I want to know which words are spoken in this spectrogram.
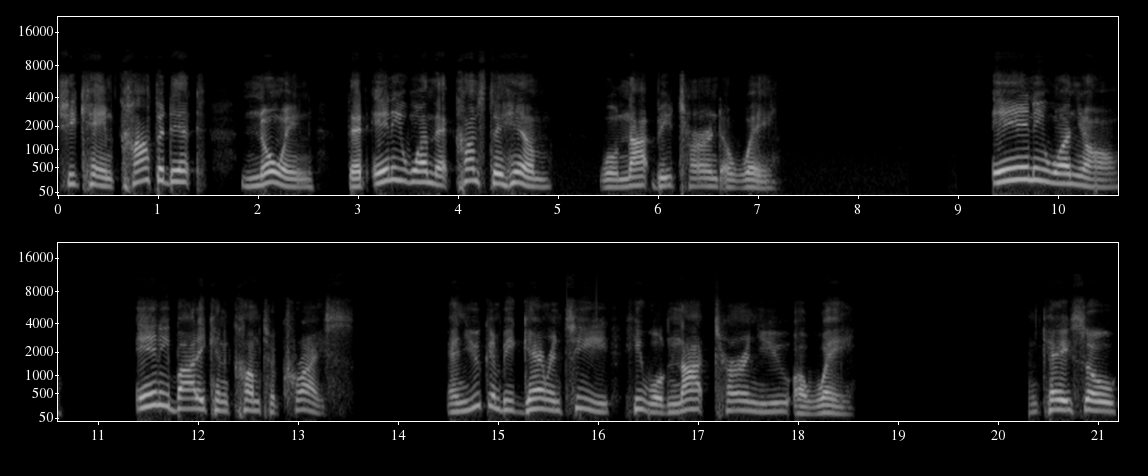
She came confident, knowing that anyone that comes to him will not be turned away. Anyone, y'all, anybody can come to Christ, and you can be guaranteed he will not turn you away. Okay, so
